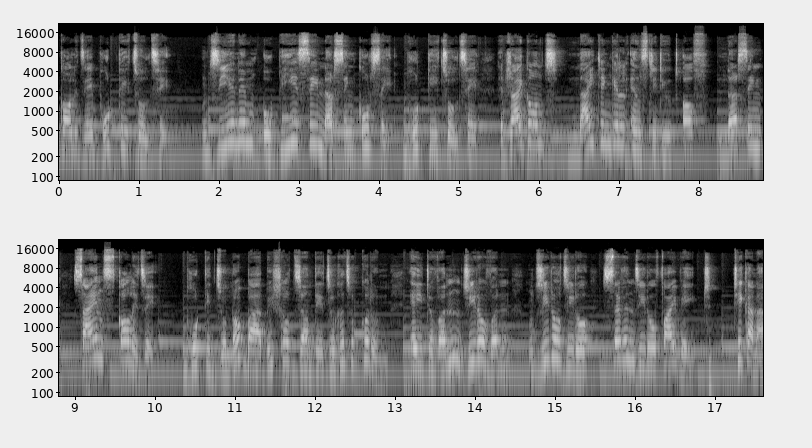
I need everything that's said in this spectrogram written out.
কলেজে ভর্তি চলছে। জিএনএম ও বিএসসি নার্সিং কোর্সে ভর্তি চলছে Raiganj Nightingale institute of nursing science কলেজে। ভর্তির জন্য বা বিশদ জানতে যোগাযোগ করুন eight one zero one zero zero seven zero five eight. ঠিকানা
